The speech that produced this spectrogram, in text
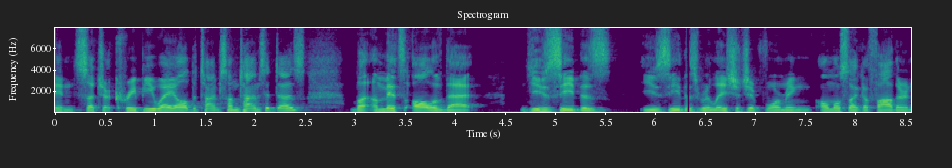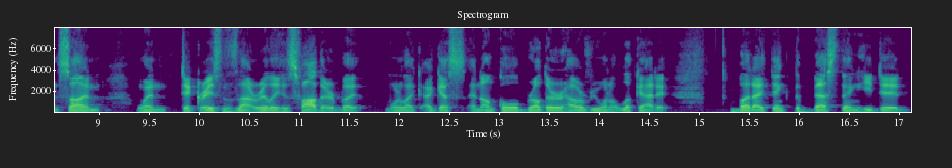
in such a creepy way all the time. Sometimes it does, but amidst all of that, you see this you see this relationship forming almost like a father and son when Dick Grayson's not really his father, but more like I guess an uncle, brother, however you want to look at it. But I think the best thing he did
